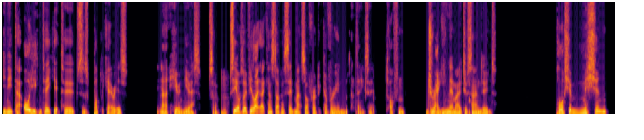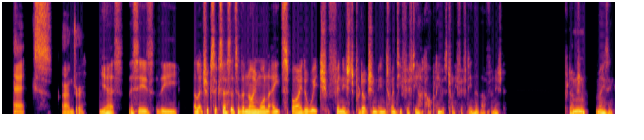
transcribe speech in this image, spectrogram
you need that. Or you can take it to sort of public areas uh, here in the US. So, Mm. see, also, if you like that kind of stuff, I say Matt's off road recovery and things, often dragging them out of sand dunes. Porsche Mission X, Andrew. Yes, this is the electric successor to the 918 Spider, which finished production in 2015. I can't believe it's 2015 that that finished production. Hmm. Amazing.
